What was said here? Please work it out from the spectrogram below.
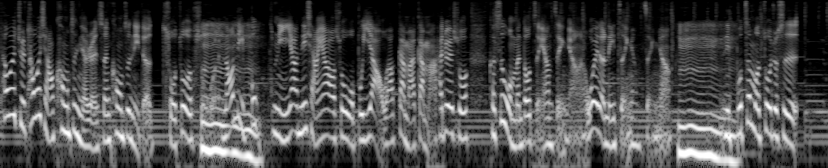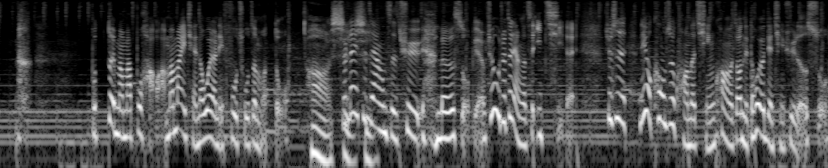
他会觉得他会想要控制你的人生，控制你的所作所为，嗯、然后你不，你要你想要说我不要，我要干嘛干嘛，他就会说，可是我们都怎样怎样，为了你怎样怎样，嗯，你不这么做就是。不对妈妈不好啊！妈妈以前都为了你付出这么多啊，是就类似这样子去 勒索别人。所以我觉得这两个是一起的，就是你有控制狂的情况的时候，你都会有点情绪勒索。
